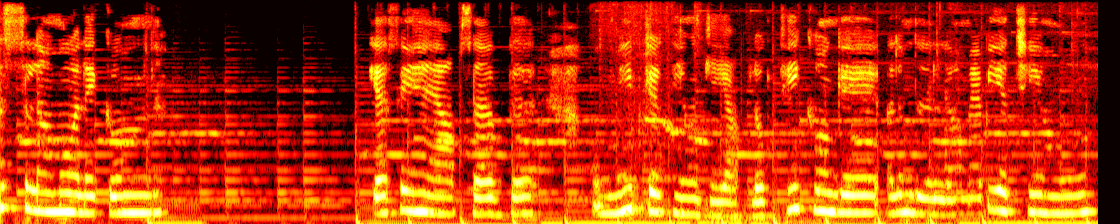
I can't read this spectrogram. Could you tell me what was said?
असलकुम कैसे हैं आप सब? उम्मीद करती हूँ कि आप लोग ठीक होंगे। अल्हम्दुलिल्लाह, मैं भी अच्छी हूँ।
